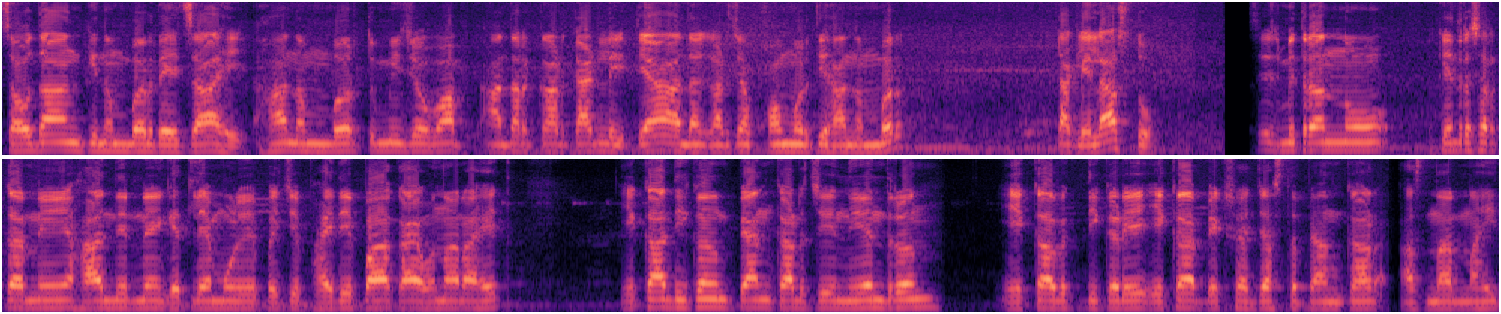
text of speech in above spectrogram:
चौदा अंकी नंबर द्यायचा आहे. हा नंबर तुम्ही जेव्हा आधार कार्ड काढले त्या आधार कार्डच्या फॉर्मवरती हा नंबर टाकलेला असतो. तसेच मित्रांनो केंद्र सरकारने हा निर्णय घेतल्यामुळे पैसे फायदे पहा काय होणार आहेत. एकाधिक पॅन कार्डचे नियंत्रण एका व्यक्तीकडे एकापेक्षा जास्त पॅन कार्ड असणार नाहीत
